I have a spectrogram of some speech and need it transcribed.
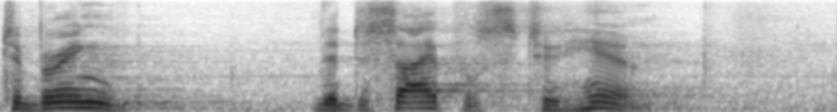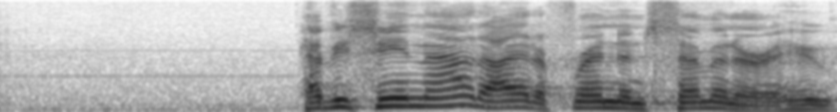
to bring the disciples to him. Have you seen that? I had a friend in seminary who,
